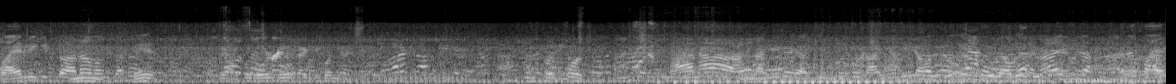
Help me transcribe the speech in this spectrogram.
फायर विकेट तो आना माँगता ना आपको रोड रोड हाँ ना लगेगा यार तो गाड़ियाँ भी अरे फायर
